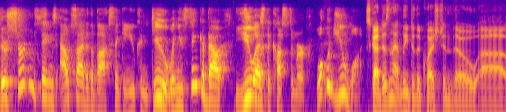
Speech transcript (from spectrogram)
there's certain things outside of the box thinking you can do when you think about you as the customer. What would you want? Scott, doesn't that lead to the question though? Uh,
